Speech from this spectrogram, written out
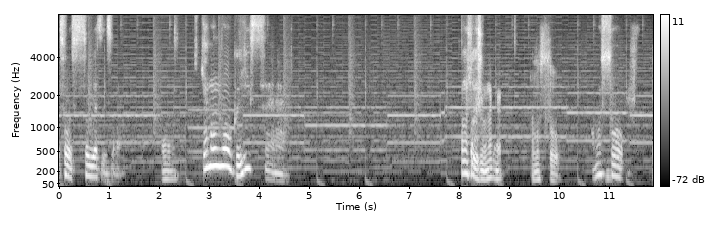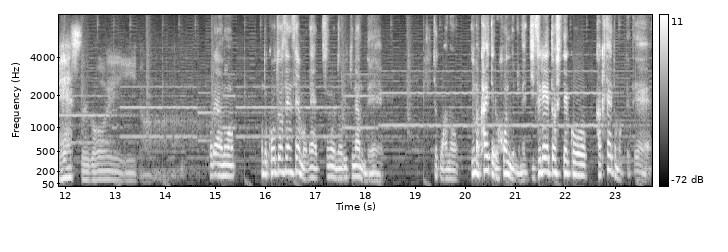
そう、そういうやつですよね。うんポケモンウォークいいっすね。楽しそうですよね。楽しそう。楽しそう。えー、すごいいいなこれあの、本当校長先生もね、すごい乗り気なんで、ちょっとあの、今書いてる本にもね、実例としてこう書きたいと思ってて、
